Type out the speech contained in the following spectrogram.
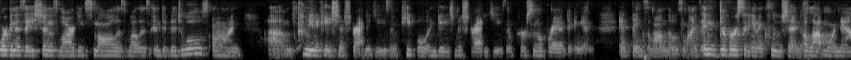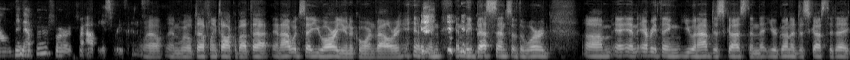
organizations, large and small, as well as individuals, on um, communication strategies and people engagement strategies and personal branding and, and things along those lines and diversity and inclusion a lot more now than ever for, for obvious reasons. Well, and we'll definitely talk about that. And I would say you are a unicorn, Valerie, in, in, in the best sense of the word. Um, and, and everything you and I've discussed and that you're going to discuss today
